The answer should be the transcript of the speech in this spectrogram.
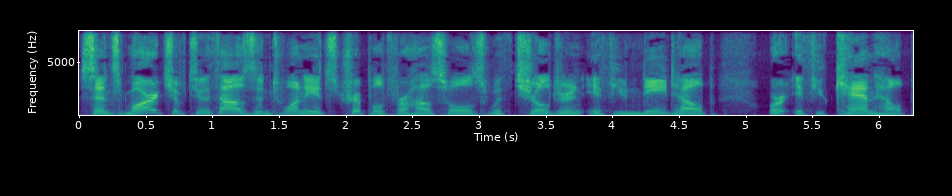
Since March of 2020, it's tripled for households with children. If you need help or if you can help,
